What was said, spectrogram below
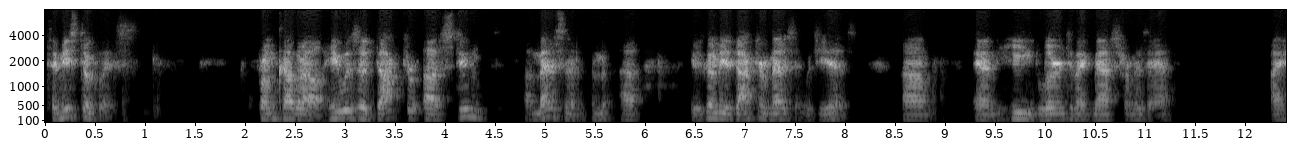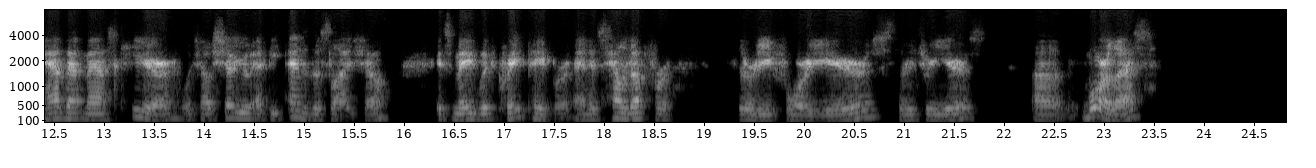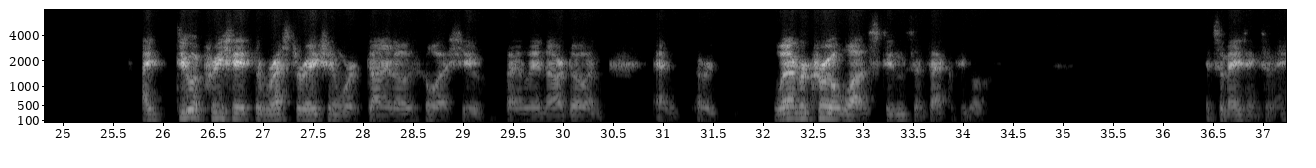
Temistocles from Cabral. He was a doctor, a student, a medicine. Uh, he was going to be a doctor of medicine, which he is. Um, and he learned to make masks from his aunt. I have that mask here, which I'll show you at the end of the slideshow. It's made with crepe paper and it's held up for 34 years, 33 years, uh, more or less. I do appreciate the restoration work done at OSU by Leonardo and, and or whatever crew it was, students and faculty both. It's amazing to me.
